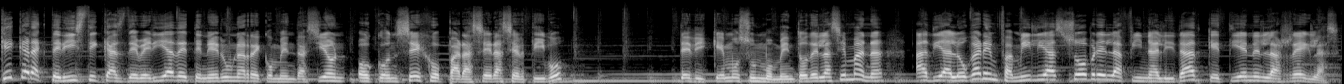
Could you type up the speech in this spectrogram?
¿Qué características debería de tener una recomendación o consejo para ser asertivo? Dediquemos un momento de la semana a dialogar en familia sobre la finalidad que tienen las reglas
